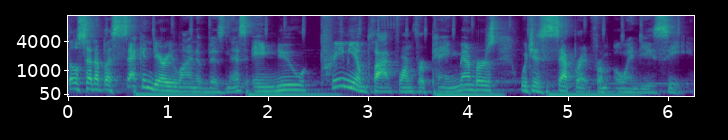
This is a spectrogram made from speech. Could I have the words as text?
they'll set up a secondary line of business, a new premium platform for paying members, which is separate from ONDC.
